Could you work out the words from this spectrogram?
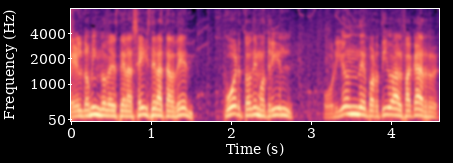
el domingo desde las 6 de la tarde, Puerto de Motril, Unión Deportiva Alfacar.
